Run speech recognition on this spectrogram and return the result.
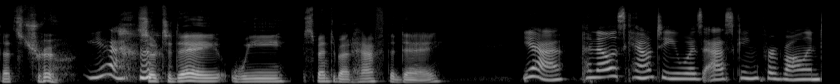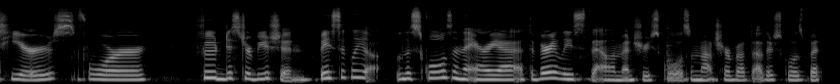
That's true. Yeah. So today we spent about half the day. Yeah, Pinellas County was asking for volunteers for food distribution. Basically, the schools in the area, at the very least the elementary schools, I'm not sure about the other schools, but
